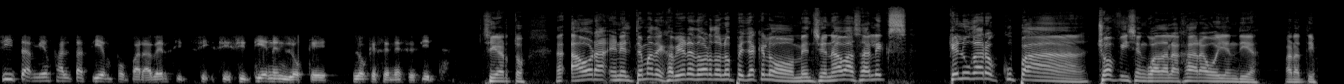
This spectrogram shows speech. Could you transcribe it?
sí también falta tiempo para ver si, si, si, si tienen lo que, lo que se necesita. Cierto. Ahora, en el tema de Javier Eduardo López, ya que lo mencionabas, Alex, ¿qué lugar ocupa Chofis en Guadalajara hoy en día para ti?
